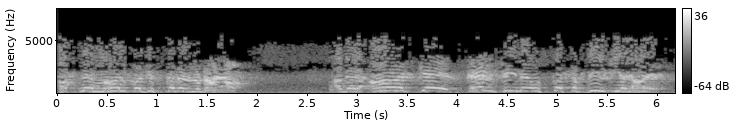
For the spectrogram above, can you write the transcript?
اپنے مال کو جس قدر لٹایا، اگر آج کے کرنسی میں اس کو تبدیل کیا جائے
